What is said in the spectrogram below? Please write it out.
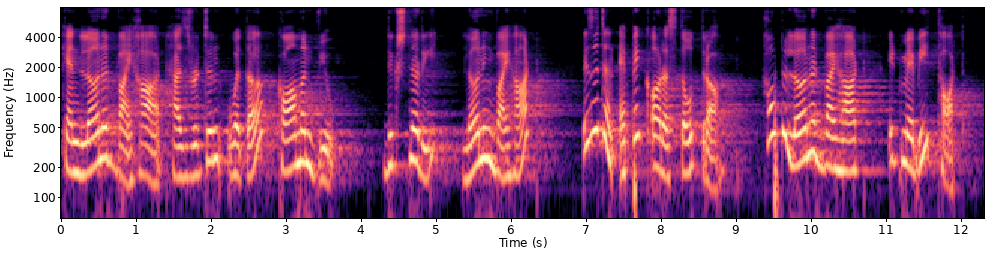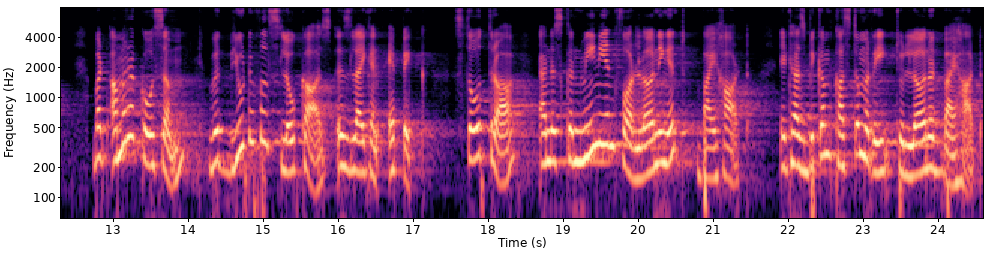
can learn it by heart, has written with a common view. Dictionary, learning by heart? Is it an epic or a stotra? How to learn it by heart, it may be thought. But Amarakosam with beautiful slokas is like an epic, stotra, and is convenient for learning it by heart. It has become customary to learn it by heart.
